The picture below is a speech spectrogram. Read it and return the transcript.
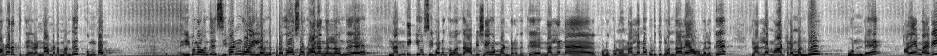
மகரத்துக்கு ரெண்டாம் இடம் வந்து கும்பம். இவங்க வந்து சிவன் கோயிலில் வந்து பிரதோஷ காலங்களில் வந்து நந்திக்கும் சிவனுக்கும் வந்து அபிஷேகம் பண்ணுறதுக்கு நல்லெண்ணெய் கொடுக்கணும். நல்லெண்ணெய் கொடுத்துட்டு வந்தாலே அவங்களுக்கு நல்ல மாற்றம் வந்து உண்டு. அதே மாதிரி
